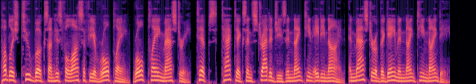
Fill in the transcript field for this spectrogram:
published two books on his philosophy of role-playing, Role-Playing Mastery, Tips, Tactics and Strategies in 1989, and Master of the Game in 1990.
